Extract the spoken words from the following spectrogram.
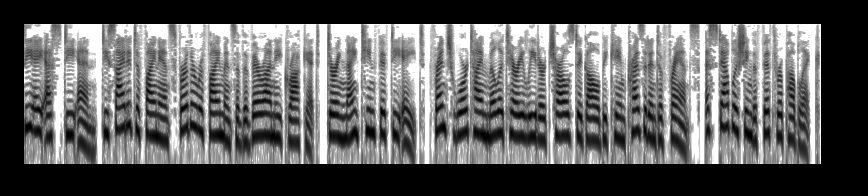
CASDN decided to finance further refinements of the Véronique rocket. During 1958, French wartime military leader Charles de Gaulle became President of France, establishing the Fifth Republic.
